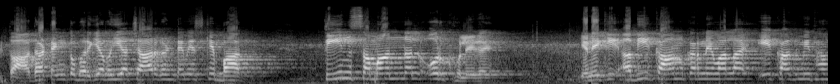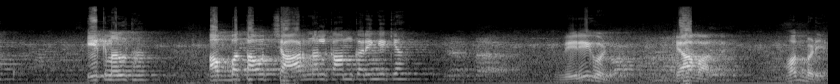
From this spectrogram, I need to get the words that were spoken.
तो आधा टैंक तो भर गया भैया चार घंटे में, इसके बाद। तीन समान नल और खोले गए। यानी कि अभी काम करने वाला एक आदमी था, एक नल था। अब बताओ, चार नल काम करेंगे क्या? वेरी गुड क्या बात है। बहुत बढ़िया।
